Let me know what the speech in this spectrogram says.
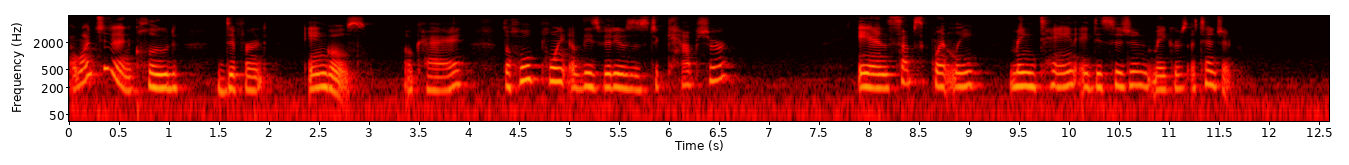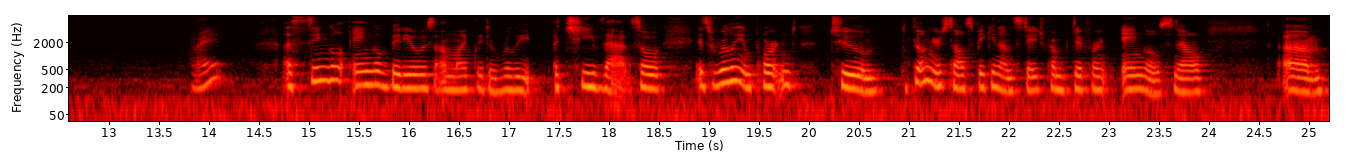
I want you to include different angles. Okay, the whole point of these videos is to capture and subsequently maintain a decision maker's attention right? A single angle video is unlikely to really achieve that. So it's really important to film yourself speaking on stage from different angles. Now, um,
